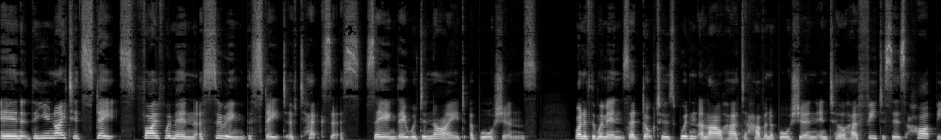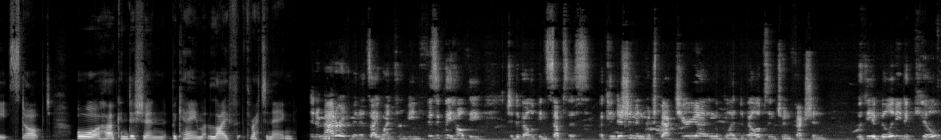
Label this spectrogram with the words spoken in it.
In the United States, five women are suing the state of Texas, saying they were denied abortions. One of the women said doctors wouldn't allow her to have an abortion until her fetus's heartbeat stopped or her condition became life threatening. In a matter of minutes, I went from being physically healthy to developing sepsis, a condition in which bacteria in the blood develops into infection with the ability to kill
